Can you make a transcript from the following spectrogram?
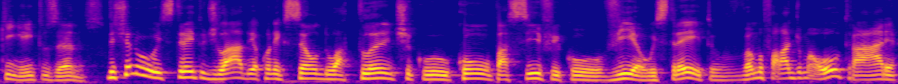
500 anos. Deixando o estreito de lado e a conexão do Atlântico com o Pacífico via o estreito, vamos falar de uma outra área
